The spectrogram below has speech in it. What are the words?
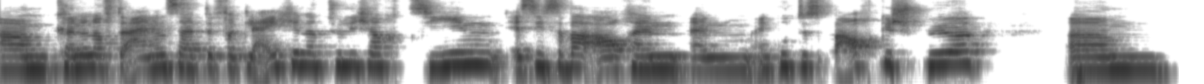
ähm, können auf der einen Seite Vergleiche natürlich auch ziehen. Es ist aber auch ein, ein, ein gutes Bauchgespür. Ähm,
